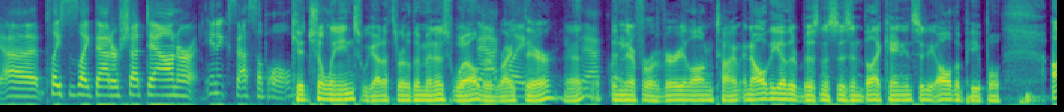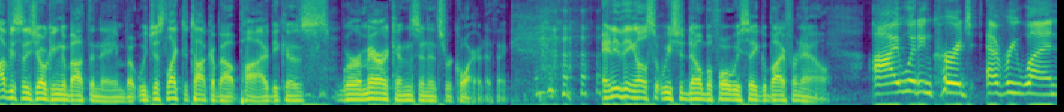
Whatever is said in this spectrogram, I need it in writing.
uh, places like that are shut down or inaccessible. Kid Chilleen's, we got to throw them in as well. They're right Exactly. there. Yeah, Been there for a very long time. And all the other businesses in Black Canyon City, all the people, obviously joking about the name, but we just like to talk about pie because we're Americans and it's required, I think. Anything else that we should know before we say goodbye for now? I would encourage everyone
